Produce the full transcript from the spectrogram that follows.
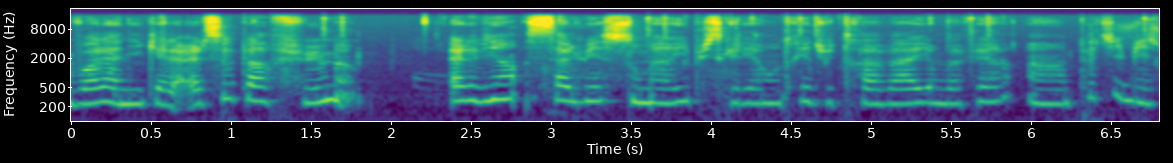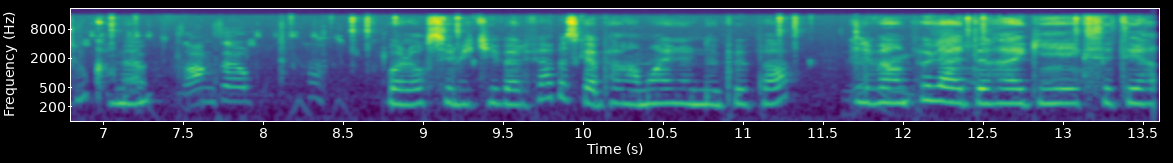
Voilà, nickel. Elle se parfume. Elle vient saluer son mari puisqu'elle est rentrée du travail. On va faire un petit bisou quand même. Ou alors c'est lui qui va le faire parce qu'apparemment elle, ne peut pas. Il va un peu la draguer, etc.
